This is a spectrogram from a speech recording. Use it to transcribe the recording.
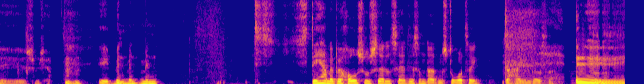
øh, synes jeg. Mm-hmm. Øh, men, men, men det her med behovsudsættelse er det, som der er den store ting, der har ændret sig. Øh,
